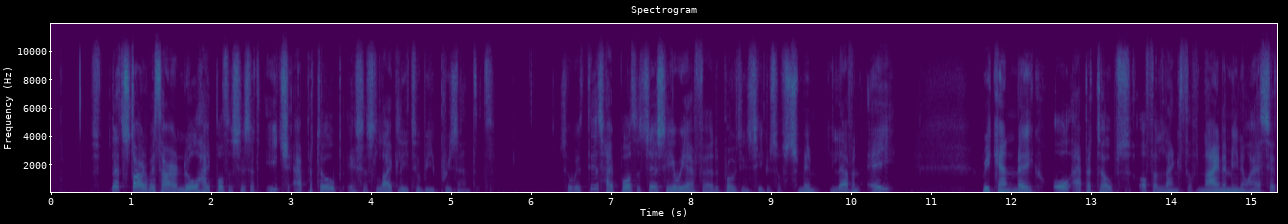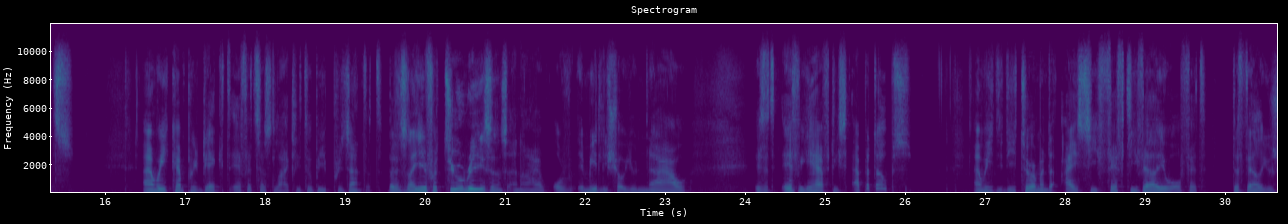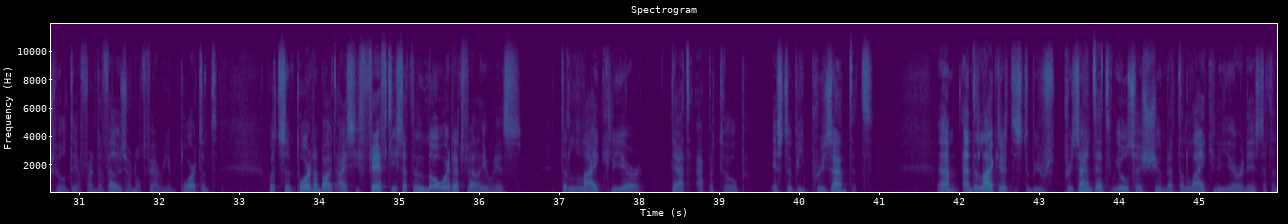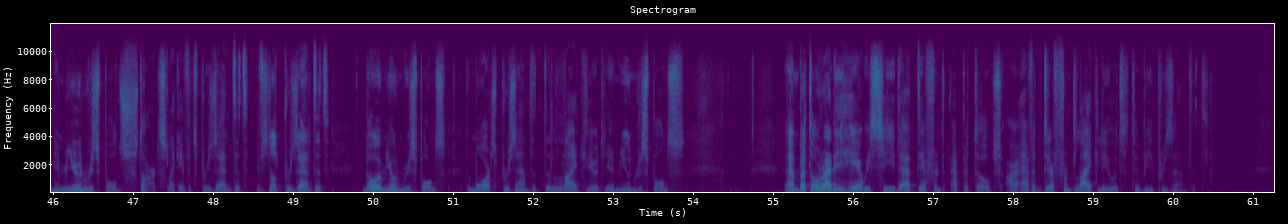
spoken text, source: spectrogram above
let's start with our null hypothesis that each epitope is as likely to be presented. So with this hypothesis, here we have uh, the protein sequence of SMIM11A. We can make all epitopes of a length of 9 amino acids and we can predict if it's as likely to be presented. But it's naive for two reasons and I will immediately show you now is that if we have these epitopes and we determine the IC50 value of it, the values will differ and the values are not very important. What's important about IC50 is that the lower that value is, the likelier that epitope is to be presented. Um, and the likelihood is to be presented, we also assume that the likelier it is that an immune response starts. Like if it's presented, if it's not presented, no immune response. The more it's presented, the likelier the immune response. Um, but already here we see that different epitopes are have a different likelihood to be presented.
